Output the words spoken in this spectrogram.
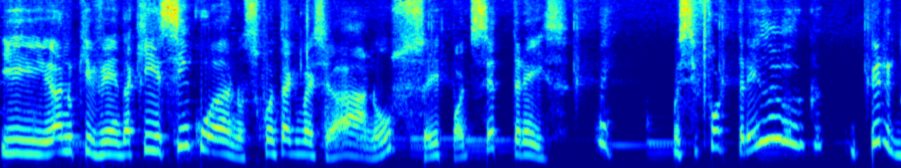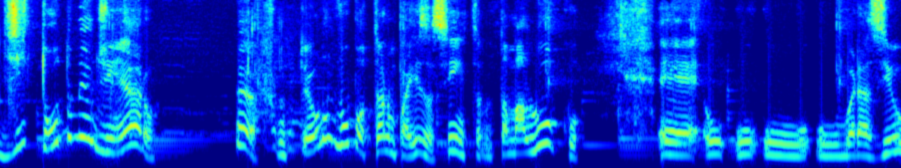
E ano que vem, daqui 5 anos, quanto é que vai ser? Ah, não sei, pode ser 3. Mas se for 3, eu perdi todo o meu dinheiro. É, eu não vou botar num país assim, tá, tá maluco? É, o, o, o, Brasil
